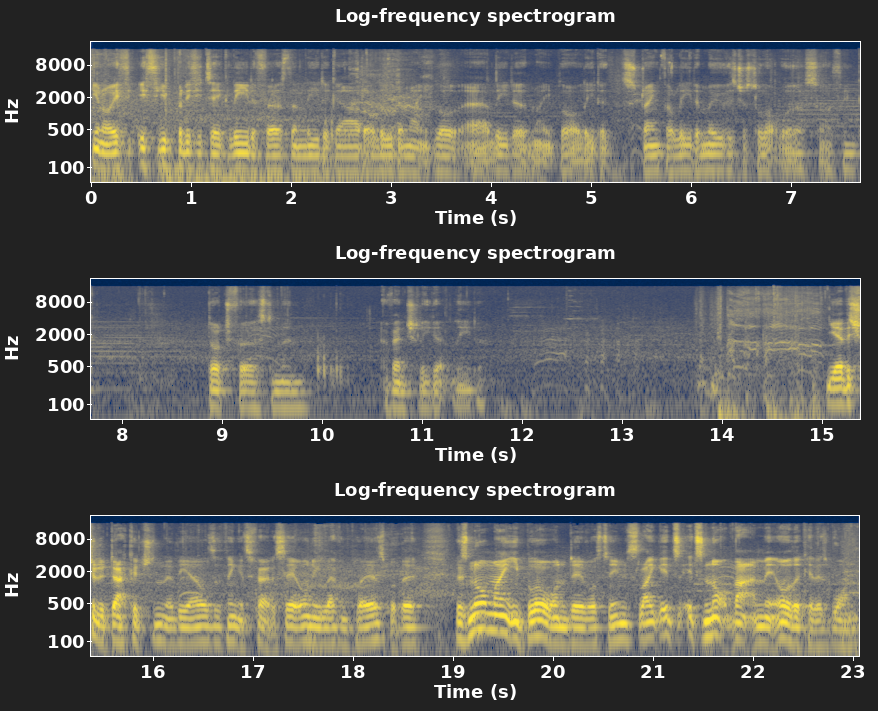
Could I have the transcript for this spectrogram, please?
you know, if if you but if you take leader first, then leader guard or leader might blow, uh, leader might blow, leader strength or leader move is just a lot worse. So I think dodge first and then eventually get leader. Yeah, they should have Daka, shouldn't they? The L's. I think it's fair to say only eleven players, but the, there's no mighty blow on Davo's teams. Like it's it's not that amazing. Oh, okay, there's one,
